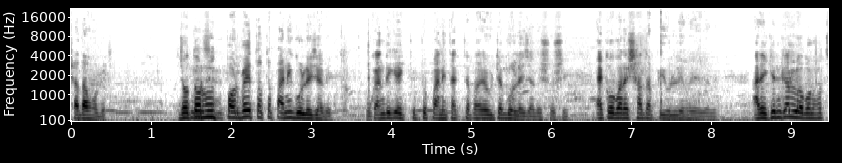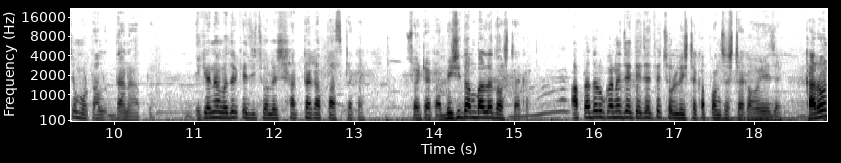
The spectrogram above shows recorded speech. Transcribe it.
সাদা হবে। যত রোদ পড়বে তত পানি গলে যাবে। ওখান থেকে একটু একটু পানি থাকতে পারে ওইটা গলে যাবে শোষে একেবারে সাদা পিউরলি হয়ে যাবে। আর এখানকার লবণ হচ্ছে মোটা দানা আপনার। এখানে আমাদের কেজি চলে ষাট টাকা, পাঁচ টাকা, ছয় টাকা, বেশি দাম বাড়লে দশ টাকা। আপনাদের ওখানে যেতে যেতে চল্লিশ টাকা, পঞ্চাশ টাকা হয়ে যায়। কারণ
